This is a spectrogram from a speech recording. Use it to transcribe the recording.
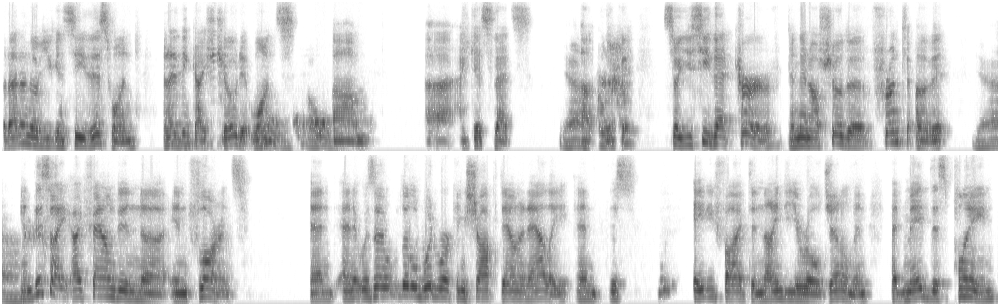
but I don't know if you can see this one. And I think I showed it once. Oh. Um, uh, I guess that's, yeah. Uh, okay. So you see that curve, and then I'll show the front of it. Yeah. And this I, I found in uh, in Florence, and and it was a little woodworking shop down an alley, and this 85 to 90 year old gentleman had made this plane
